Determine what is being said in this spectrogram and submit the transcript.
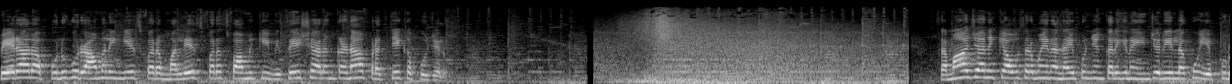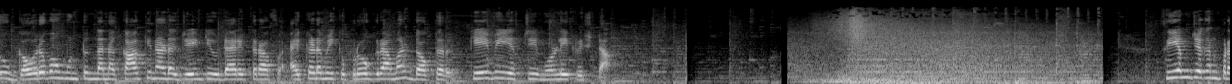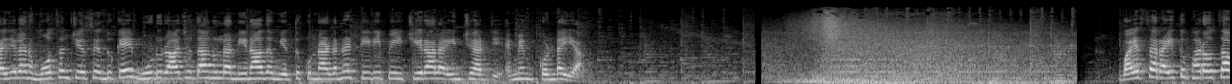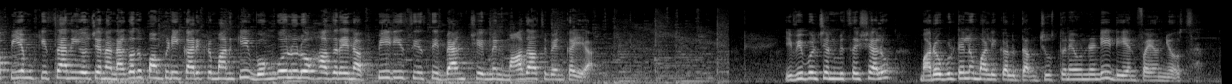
పేరాల పునుగు రామలింగేశ్వర మల్లేశ్వర స్వామికి విశేష అలంకరణ ప్రత్యేక పూజలు. సమాజానికి అవసరమైన నైపుణ్యం కలిగిన ఇంజనీర్లకు ఎప్పుడూ గౌరవం ఉంటుందన్న Kakinada JNTU director of academic programmer doctor KVSG Muralikrishna. CM Jagan ప్రజలను మోసం చేసేందుకే మూడు రాజధానుల నినాదం ఎత్తుకున్నాడని TDP Chirala incharge MM Kondaiah. YSR Rythu Bharosa PM Kisan Yojana నగదు పంపిణీ కార్యక్రమానికి ఒంగోలులో హాజరైన PDCC bank chairman Madasu Venkaiah. ఇవి బులెటిన్ విశేషాలు. మరో బులెటిన్లో మళ్ళీ కలుద్దాం. చూస్తూనే ఉండండి డిఎన్ ఫైవ్ న్యూస్.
